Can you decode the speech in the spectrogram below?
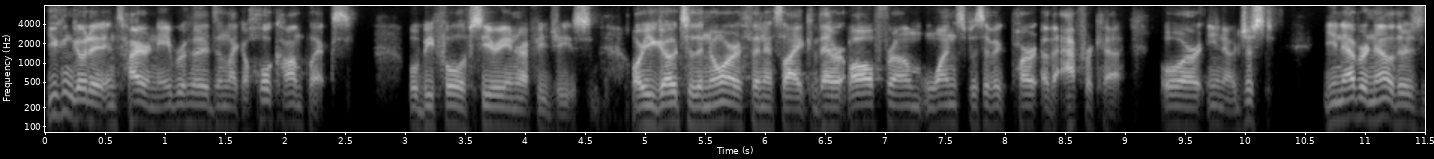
you can go to entire neighborhoods and like a whole complex will be full of Syrian refugees. Or you go to the north and it's like they're all from one specific part of Africa or, you know, just you never know. There's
